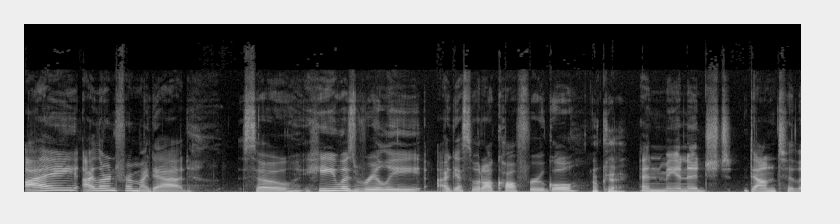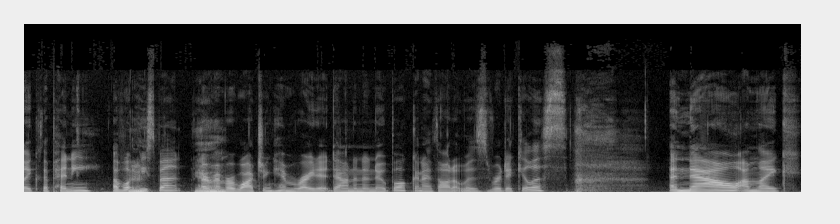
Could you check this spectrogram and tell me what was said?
I I learned from my dad. So he was really, I guess, what I'll call frugal Okay. and managed down to like the penny of what he spent. Yeah. I remember watching him write it down in a notebook and I thought it was ridiculous. and now I'm like,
